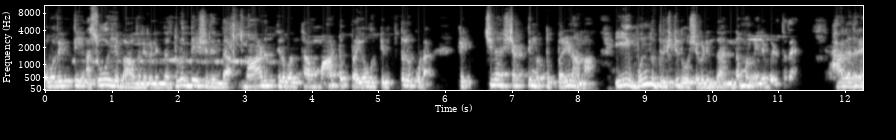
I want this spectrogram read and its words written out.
ಒಬ್ಬ ವ್ಯಕ್ತಿ ಅಸೂಹೆ ಭಾವನೆಗಳಿಂದ, ದುರುದ್ದೇಶದಿಂದ ಮಾಡುತ್ತಿರುವಂತಹ ಮಾಟ ಪ್ರಯೋಗಕ್ಕಿಂತಲೂ ಕೂಡ ಹೆಚ್ಚಿನ ಶಕ್ತಿ ಮತ್ತು ಪರಿಣಾಮ ಈ ಒಂದು ದೃಷ್ಟಿದೋಷಗಳಿಂದ ನಮ್ಮ ಮೇಲೆ ಬೀಳುತ್ತದೆ ಹಾಗಾದ್ರೆ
